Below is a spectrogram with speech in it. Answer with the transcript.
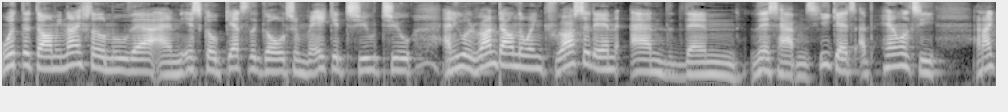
with the dummy nice little move there and Isco gets the goal to make it 2-2 and he will run down the wing cross it in and then this happens he gets a penalty and I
